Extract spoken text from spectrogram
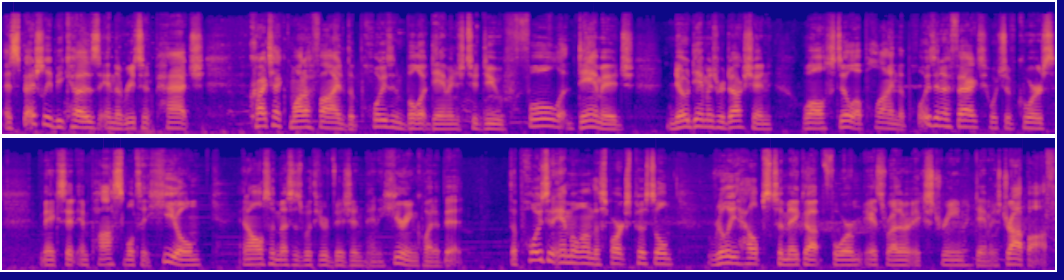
Especially because in the recent patch, Crytek modified the poison bullet damage to do full damage, no damage reduction, while still applying the poison effect, which of course makes it impossible to heal, and also messes with your vision and hearing quite a bit. The poison ammo on the Sparks pistol really helps to make up for its rather extreme damage drop-off.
